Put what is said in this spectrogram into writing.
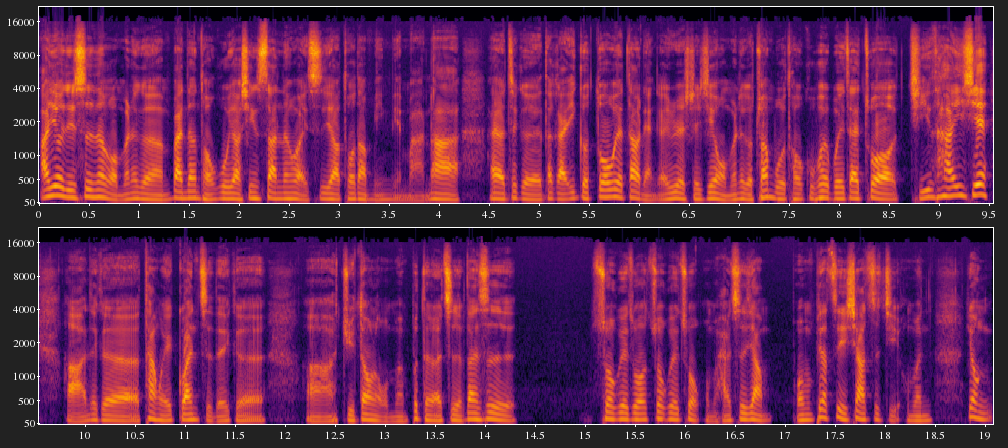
啊，尤其是那个我们那个拜登投顾要新上任的话，也是要拖到明年嘛，那还有这个大概一个多月到两个月时间，我们那个川普投顾会不会再做其他一些啊这个叹为观止的一个啊举动了，我们不得而知，但是。说归说，做归做，我们还是要我们不要自己吓自己，我们用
